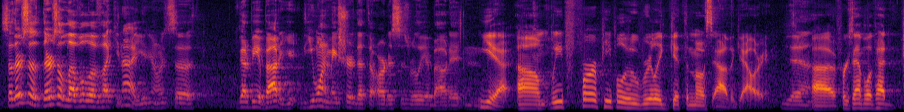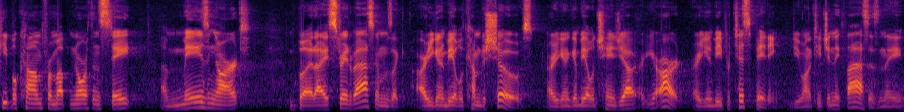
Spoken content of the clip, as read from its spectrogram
So there's a there's a level of like you know you know it's a you got to be about it. You, you want to make sure that the artist is really about it. And Yeah, um, we prefer people who really get the most out of the gallery. Yeah. Uh, for example, I've had people come from up north in state, amazing art, but I straight up ask them, I was like, are you going to be able to come to shows? Are you going to be able to change out your art? Are you going to be participating? Do you want to teach any classes? And they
